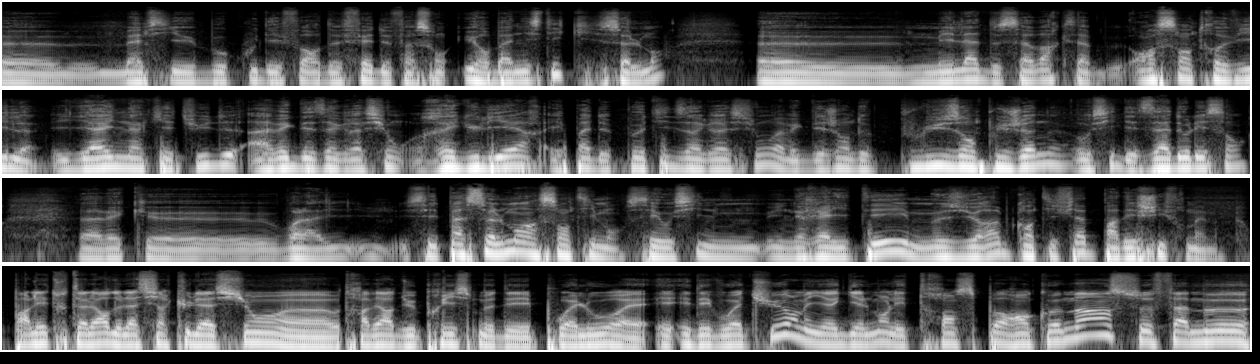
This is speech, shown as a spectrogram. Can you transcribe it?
euh, même s'il y a eu beaucoup d'efforts de fait de façon urbanistique seulement. Euh, mais là, de savoir que ça, en centre-ville, il y a une inquiétude avec des agressions régulières et pas de petites agressions, avec des gens de plus en plus jeunes, aussi des adolescents. Avec euh, voilà, c'est pas seulement un sentiment, c'est aussi une, réalité mesurable, quantifiable par des chiffres même. On parlait tout à l'heure de la circulation euh, au travers du prisme des poids lourds et des voitures, mais il y a également les transports en commun, ce fameux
